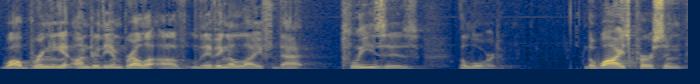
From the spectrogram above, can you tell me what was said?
while bringing it under the umbrella of living a life that pleases the Lord? The wise person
